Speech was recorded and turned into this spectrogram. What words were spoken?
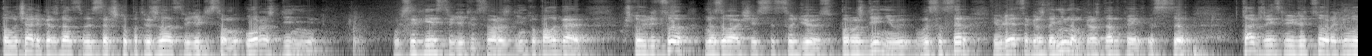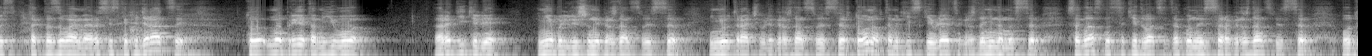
получали гражданство СССР, что подтверждалось свидетельством о рождении. У всех есть свидетельство о рождении. То полагаю, что лицо, называющееся судьей по рождению в СССР, является гражданином, гражданкой СССР. Также, если лицо родилось в так называемой Российской Федерации, то, но при этом его родители не были лишены гражданства СССР и не утрачивали гражданство СССР, то он автоматически является гражданином СССР. Согласно статье 20 закона СССР о гражданстве СССР от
